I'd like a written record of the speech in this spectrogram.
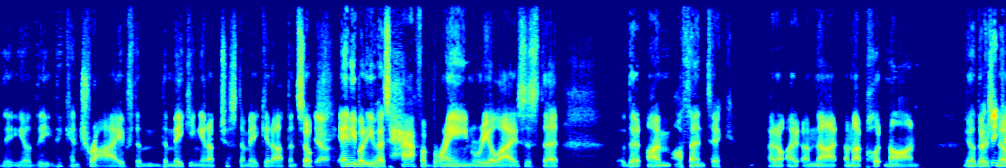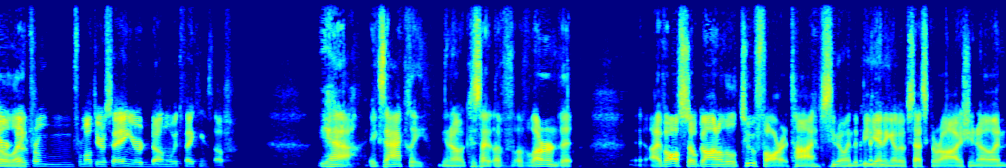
the you know the the contrived the the making it up just to make it up and so Yeah, anybody who has half a brain realizes that that i'm authentic i don't I, i'm not i'm not putting on you know there's no you're, like from from what you're saying, you're done with faking stuff. Yeah, exactly. You know, because I've I've learned that I've also gone a little too far at times. You know, in the beginning of Obsessed Garage, you know, and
